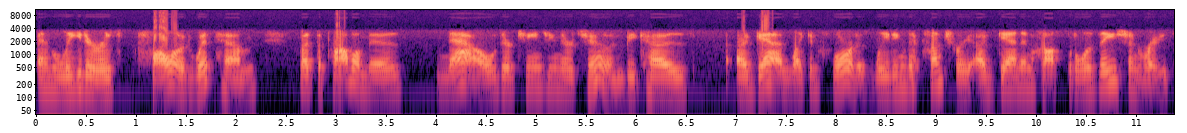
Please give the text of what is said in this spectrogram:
and leaders followed with him. But the problem is now they're changing their tune because again, like in Florida, is leading the country again in hospitalization rates.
